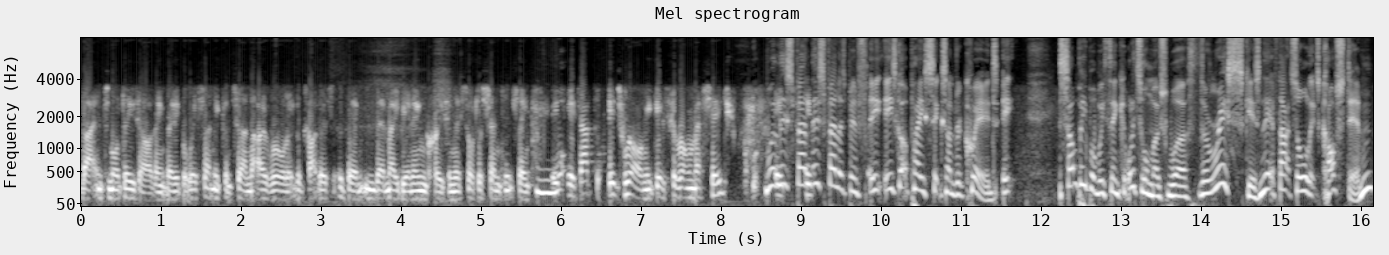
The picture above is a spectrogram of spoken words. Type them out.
that into more detail, I think, really. But we're certainly concerned that overall it looks like there's, there, there may be an increase in this sort of sentencing. It, it's ab- it's wrong. It gives the wrong message. Well, It's- this, fe- this fella's been... F- he's got to pay 600 quid. It, some people will be thinking, well, it's almost worth the risk, isn't it? If that's all it's cost him.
